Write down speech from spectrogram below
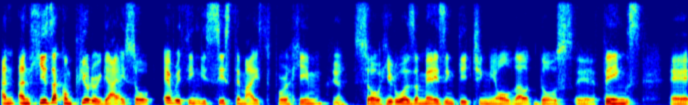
and and he's a computer guy so everything is systemized for him yeah. so he was amazing teaching me all that, those uh, things Uh,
